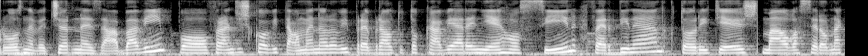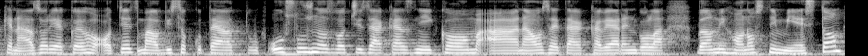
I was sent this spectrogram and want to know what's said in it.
rôzne večerné zábavy. Po Františkovi Talmenerovi prebral túto kaviareň jeho syn Ferdinand, ktorý tiež mal vlastne rovnaké názory ako jeho otec. Mal vysokú teda tú úslužnosť voči zákazníkom a naozaj tá kaviareň bola veľmi honosným miestom.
